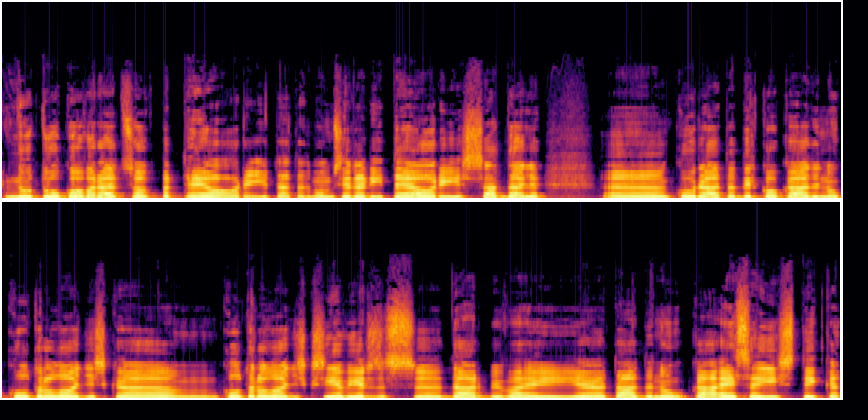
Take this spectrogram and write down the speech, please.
nu, to, ko varētu saukt par teoriju. Tātad mums ir arī teorijas sadaļa, uh, kurā tad ir kaut kādi nu, kultūroloģisks ievirzes darbi vai tāda nu, kā eseistika.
